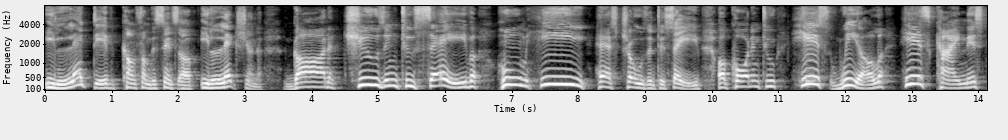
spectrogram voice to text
Elective comes from the sense of election. God choosing to save whom he has chosen to save according to his will, his kindness,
